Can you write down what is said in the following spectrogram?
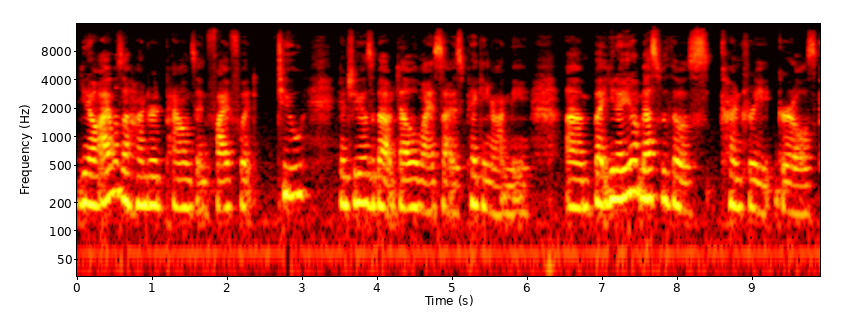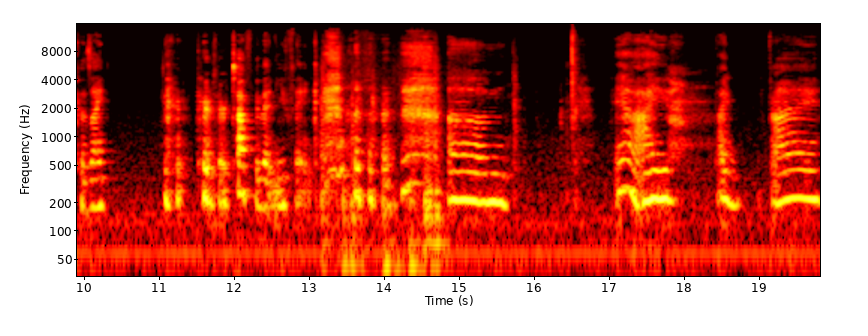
you know, I was a hundred pounds and five foot two, and she was about double my size, picking on me. Um, but you know, you don't mess with those country girls because I they're, they're tougher than you think. um, yeah, I, I, I,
